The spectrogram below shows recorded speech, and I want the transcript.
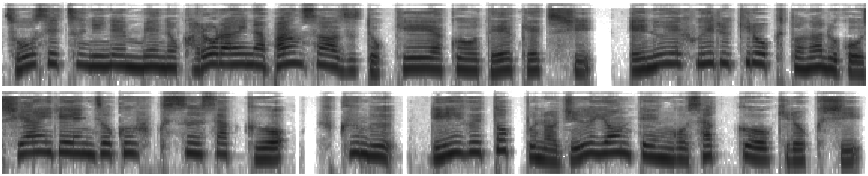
創設2年目のカロライナ・パンサーズと契約を締結し、NFL 記録となる5試合連続複数サックを含むリーグトップの14.5サックを記録し、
